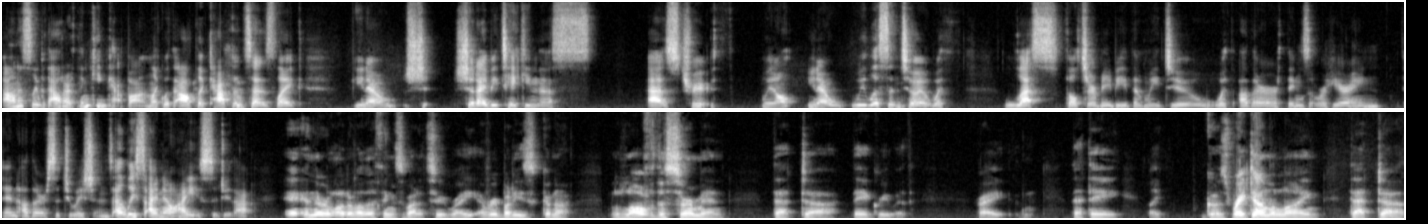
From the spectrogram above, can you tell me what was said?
honestly without our thinking cap on like without the cap that says like you know sh- should i be taking this as truth? We don't you know we listen to it with less filter maybe than we do with other things that we're hearing in other situations. At least i know i used to do that and, there are a lot of other things about it too, right? Everybody's gonna love the sermon that uh, they agree with, right? That they like goes right down the line that uh,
